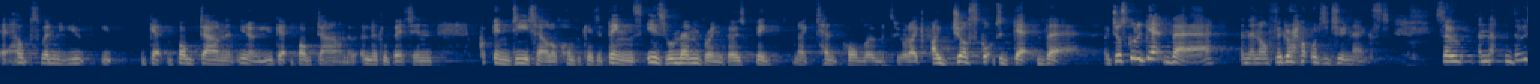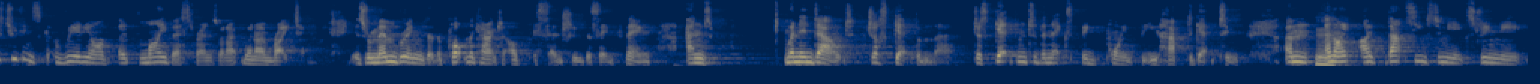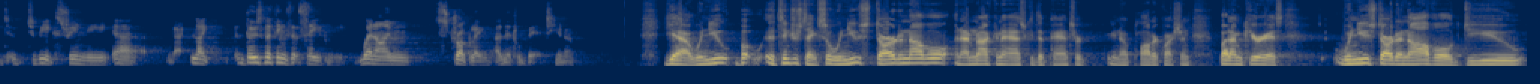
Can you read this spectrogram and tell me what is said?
it helps when you, you get bogged down, you know, you get bogged down a little bit in in detail or complicated things is remembering those big like tentpole moments where you're like, I just got to get there. I just got to get there, and then I'll figure out what to do next. So, and, that, those two things really are uh, my best friends when I when I'm writing is remembering that the plot and the character are essentially the same thing. And when in doubt, just get them there. Just get them to the next big point that you have to get to. Um, mm. And I, I, that seems to me extremely, to, to be extremely, uh, like, those are the things that save me when I'm struggling a little bit, you know. Yeah, when you but it's interesting. So when you start a novel, and I'm not going to ask you the pantser, you know, plotter question, but I'm curious. When you start a novel, do you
